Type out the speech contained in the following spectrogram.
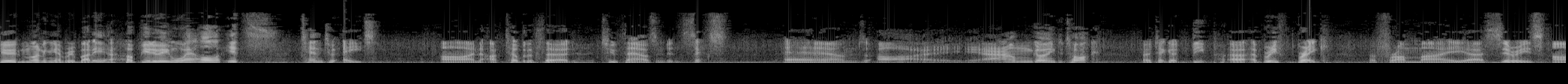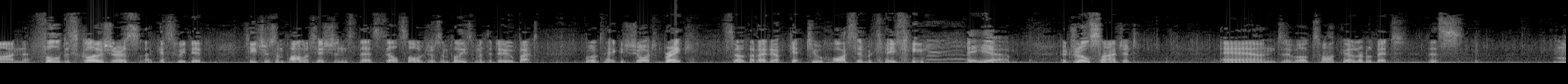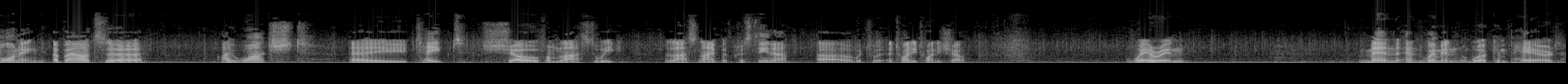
Good morning, everybody. I hope you're doing well. It's 10 to 8 on October the 3rd, 2006, and I am going to talk, uh, take a deep, uh, a brief break from my uh, series on full disclosures. I guess we did teachers and politicians. There's still soldiers and policemen to do, but we'll take a short break so that I don't get too hoarse imitating a, um, a drill sergeant. And we'll talk a little bit this morning about. Uh, I watched a taped show from last week, last night with Christina, uh, which was a 2020 show, wherein men and women were compared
